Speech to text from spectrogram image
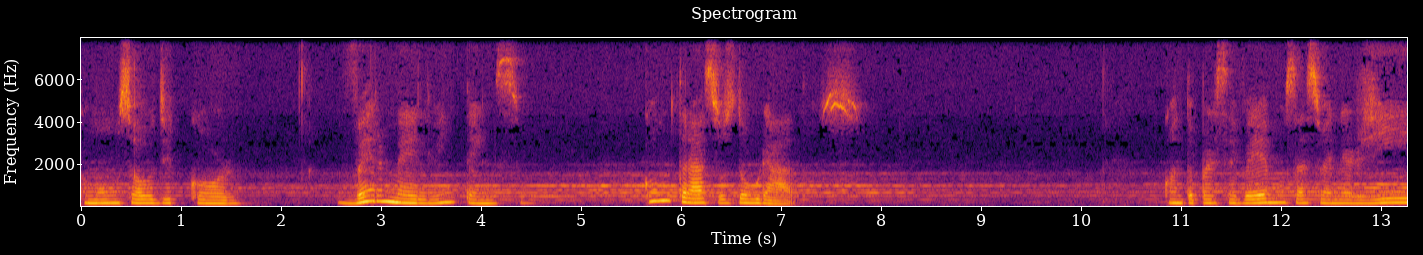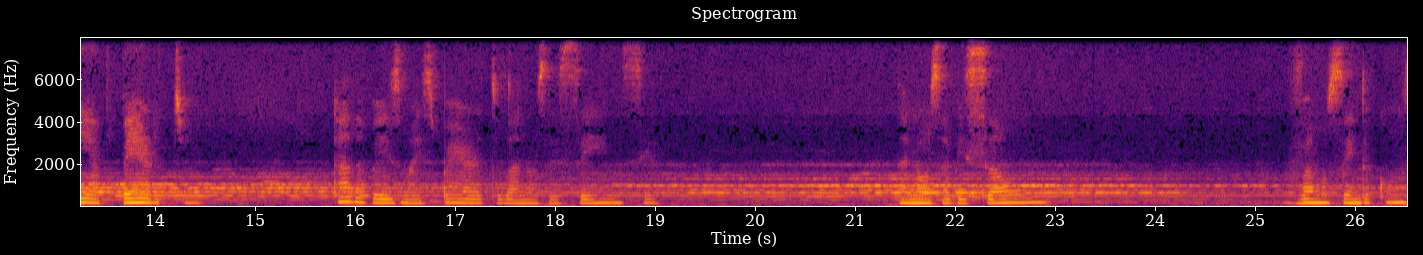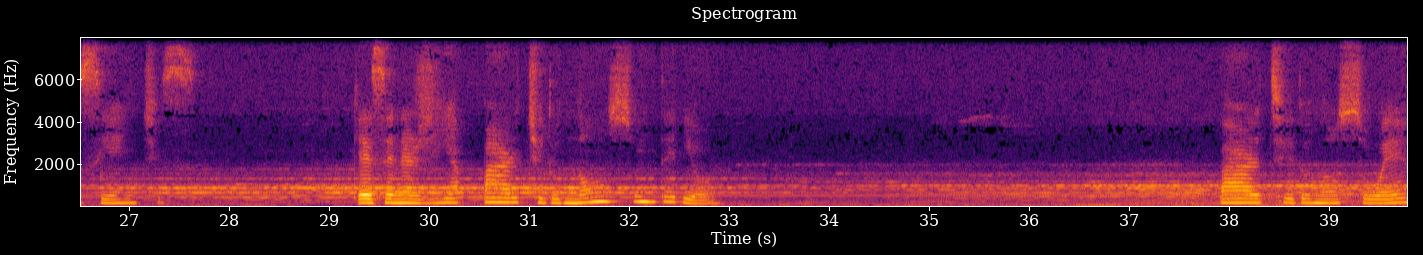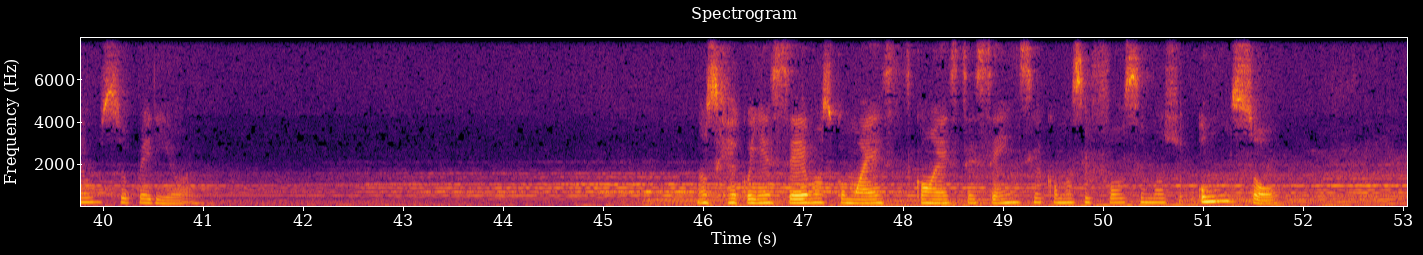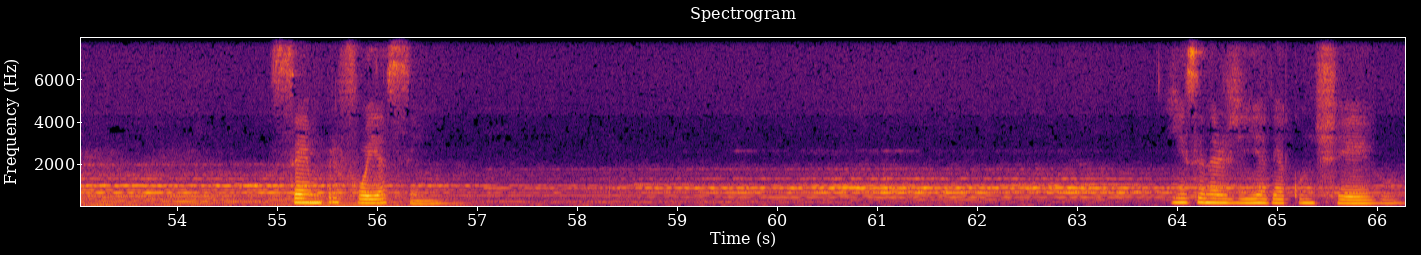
Como um sol de cor vermelho intenso, com traços dourados. Quando percebemos a sua energia perto, cada vez mais perto da nossa essência, da nossa visão, vamos sendo conscientes essa energia parte do nosso interior. Parte do nosso eu superior. Nos reconhecemos como este, com esta essência como se fôssemos um só. Sempre foi assim. E essa energia de aconchego,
